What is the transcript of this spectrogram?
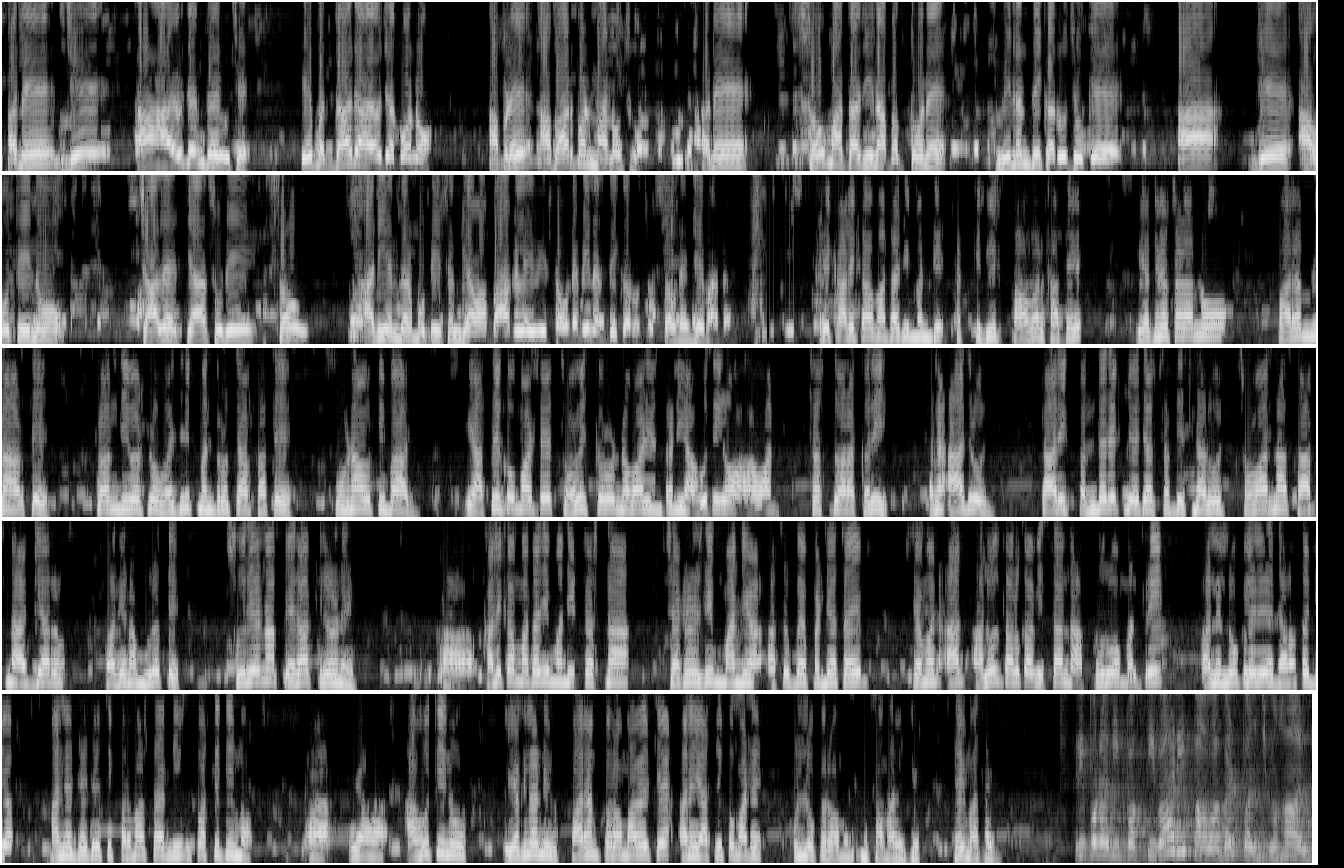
અને જે આ આયોજન થયું છે, એ બધા જ આયોજકોનો આપણે આભાર પણ માનું છું. અને સૌ માતાજીના ભક્તોને વિનંતી કરું છું કે આ જે આહુતિનું ચાલે ત્યાં સુધી સૌ આની અંદર મોટી સંખ્યામાં ભાગ લેવી સૌને વિનંતી કરું છું. સૌને જય માતા શ્રી કાલિકા માતાજી મંદિર શક્તિપીઠ પાવાગઢ ખાતે યજ્ઞશાળાનો પ્રારંભના અર્થે ત્રણ દિવસનો વૈદિક મંત્રોચ્ચાર સાથે પૂર્ણાહુતિ બાદ યાત્રિકો માટે ચોવીસ કરોડ નવા યંત્રની આહુતિનો આહવાન ટ્રસ્ટ દ્વારા કરી અને આજ રોજ તારીખ પંદર એક બે હજાર છવ્વીસના રોજ સવારના સાતના અગિયાર વાગ્યાના મુહૂર્તે સૂર્યના પહેલા કિરણે કાલિકા માતાજી મંદિર ટ્રસ્ટના સેક્રેટરી માન્ય અશોકભાઈ પંડ્યા સાહેબ તેમજ આ હાલોલ તાલુકા વિસ્તારના પૂર્વ મંત્રી અને લોકલેલીના ધારાસભ્ય માન્ય જયદ્રસિંહ પરમાર સાહેબની ઉપસ્થિતિમાં આહુતિનું યજ્ઞનું પ્રારંભ કરવામાં આવેલ છે અને યાત્રિકો માટે ખુલ્લો કરવામાં મૂકવામાં આવેલ છે. જય માતાજી. રિપોર્ટર દીપક તિવારી, પાવાગઢ પંચમહાલ.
